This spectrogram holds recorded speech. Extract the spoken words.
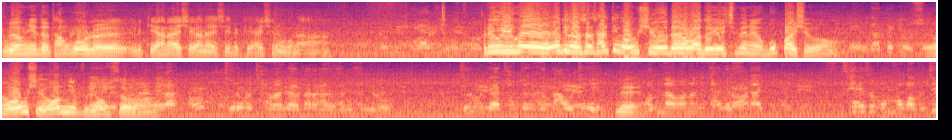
우리 어머니도 단골을 이렇게 하나씩 하나씩 이렇게 하시는구나. 그리고 이거 어디 가서 살 데가 없이요. 내가 봐도 요 주변에 못 봐시오. 네, 나 뺏겨 오시오. 어, 없이요. 어머니 뿐이 없어. 내가 드럼을 잠안 자고 따라가는 사람이 산으로. 드럼은 내가 천천히 따오지. 네. 엄나무는 자기가 새서 못 먹어, 그지?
